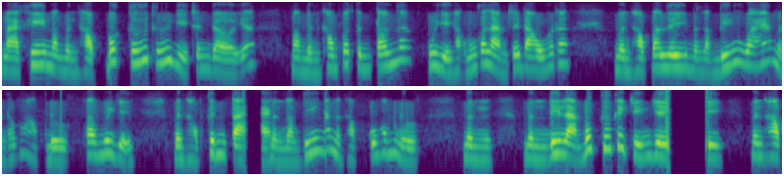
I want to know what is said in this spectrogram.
Mà khi mà mình học bất cứ thứ gì trên đời á, mà mình không có tinh tấn á, quý vị không có làm tới đâu hết á. Mình học Bali, mình làm biến quá mình đâu có học được, phải không quý vị? Mình học kinh tạng, mình làm biến hóa, mình học cũng không được. Mình mình đi làm bất cứ cái chuyện gì, mình học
